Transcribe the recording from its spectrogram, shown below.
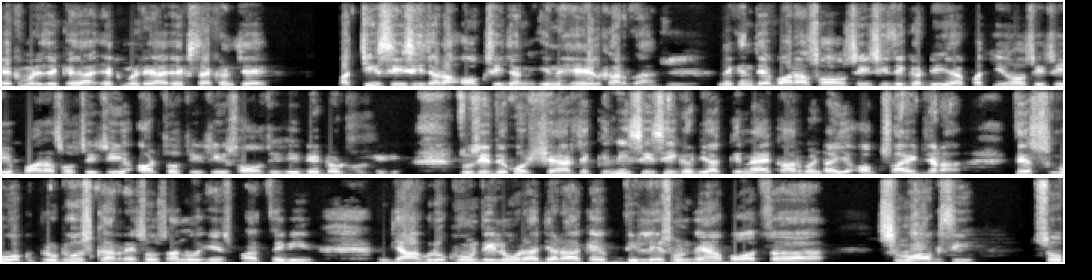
ਇੱਕ ਮਿੰਟ 'ਚ ਕਿਹਾ ਇੱਕ ਮਿੰਟ ਜਾਂ ਇੱਕ ਸੈਕਿੰਡ 'ਚ 25 ਸੀਸੀ ਜਿਹੜਾ ਆਕਸੀਜਨ ਇਨਹੇਲ ਕਰਦਾ ਹੈ ਲੇਕਿਨ ਜੇ 1200 ਸੀਸੀ ਦੀ ਗੱਡੀ ਹੈ 2500 ਸੀਸੀ 1200 ਸੀਸੀ 800 ਸੀਸੀ 100 ਸੀਸੀ 150 ਸੀਸੀ ਤੁਸੀਂ ਦੇਖੋ ਸ਼ਹਿਰ 'ਚ ਕਿੰਨੀ ਸੀਸੀ ਗੱਡੀਆਂ ਕਿੰਨਾ ਹੈ ਕਾਰਬਨ ਡਾਈਆਕਸਾਈਡ ਜਿਹੜਾ ਤੇ ਸਮੋਕ ਪ੍ਰੋਡਿਊਸ ਕਰ ਰਹੇ ਸੋ ਸਾਨੂੰ ਇਸ ਪਾਸੇ ਵੀ ਜਾਗਰੂਕ ਹੋਣ ਦੀ ਲੋੜ ਹੈ ਜਿਹੜਾ ਕਿ ਦਿੱਲੀ ਸੁਣਦੇ ਹਾਂ ਬਹੁਤ ਸਮੋਗ ਸੀ ਸੋ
